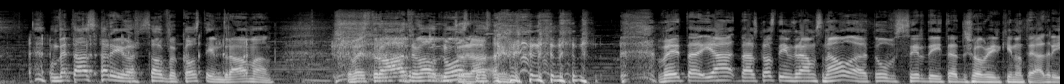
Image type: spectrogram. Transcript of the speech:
Bet tās arī var saukt par kostīmu drāmām. Tāpēc tur ātri vēl no Tur ā- kostīmu. Bet, ja tās kostīm drāmas nav tuvas sirdī, tad šobrīd kinoteātrī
